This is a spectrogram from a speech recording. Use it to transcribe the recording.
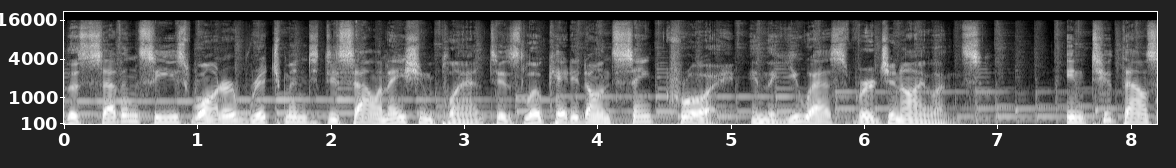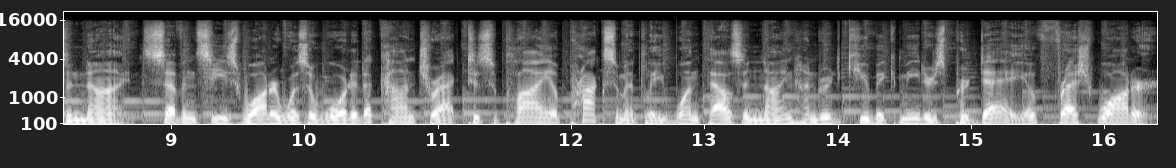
The Seven Seas Water Richmond Desalination Plant is located on St. Croix in the U.S. Virgin Islands. In 2009, Seven Seas Water was awarded a contract to supply approximately 1,900 cubic meters per day of fresh water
